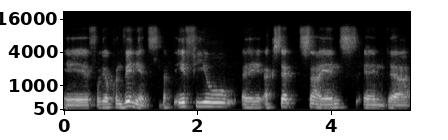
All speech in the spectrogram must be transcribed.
uh, for your convenience. But if you uh, accept science, and uh,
